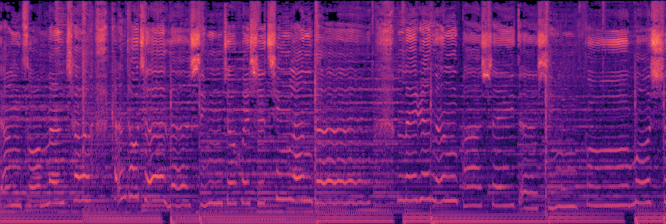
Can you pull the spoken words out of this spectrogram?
想坐慢车，看透彻了，心就会是晴朗的。没人能把谁的幸福没收。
